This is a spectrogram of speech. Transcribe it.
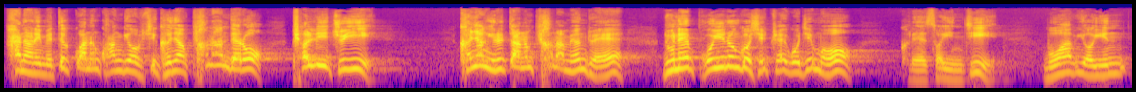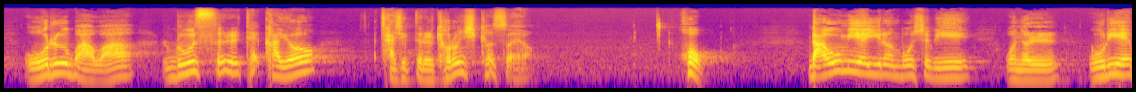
하나님의 뜻과는 관계없이 그냥 편한 대로 편리주의, 그냥 일단은 편하면 돼. 눈에 보이는 것이 최고지 뭐. 그래서인지 모압 여인 오르바와 룻을 택하여 자식들을 결혼시켰어요. 혹 나오미의 이런 모습이 오늘 우리의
